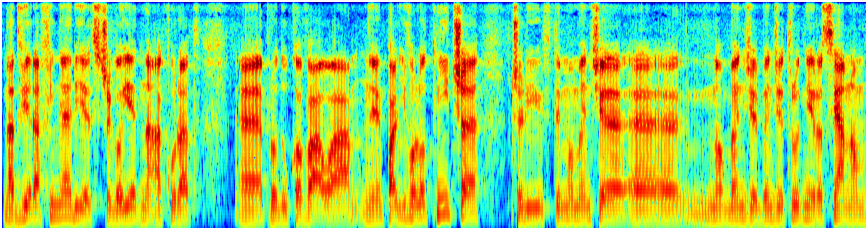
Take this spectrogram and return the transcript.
na dwie rafinerie, z czego jedna akurat e, produkowała e, paliwo lotnicze, czyli w tym momencie no, będzie, będzie trudniej Rosjanom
